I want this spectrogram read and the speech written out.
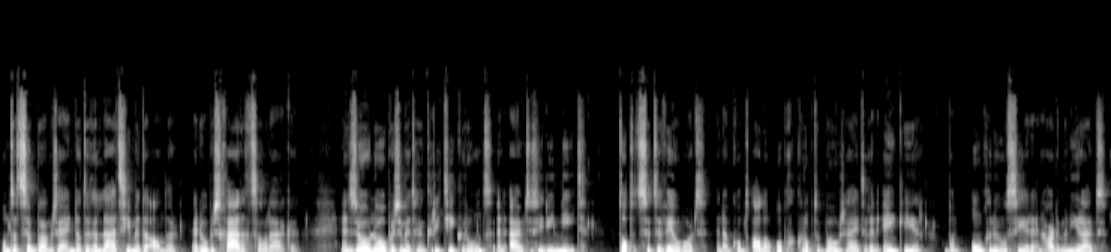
omdat ze bang zijn dat de relatie met de ander erdoor beschadigd zal raken. En zo lopen ze met hun kritiek rond en uiten ze die niet, tot het ze te veel wordt. En dan komt alle opgekropte boosheid er in één keer op een ongenuanceerde en harde manier uit.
